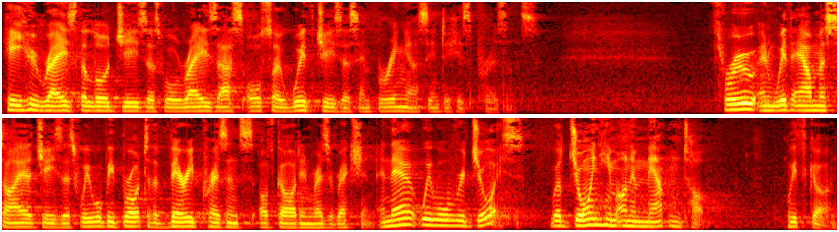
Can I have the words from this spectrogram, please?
He who raised the Lord Jesus will raise us also with Jesus and bring us into his presence. Through and with our Messiah Jesus, we will be brought to the very presence of God in resurrection. And there we will rejoice. We'll join him on a mountaintop with God.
